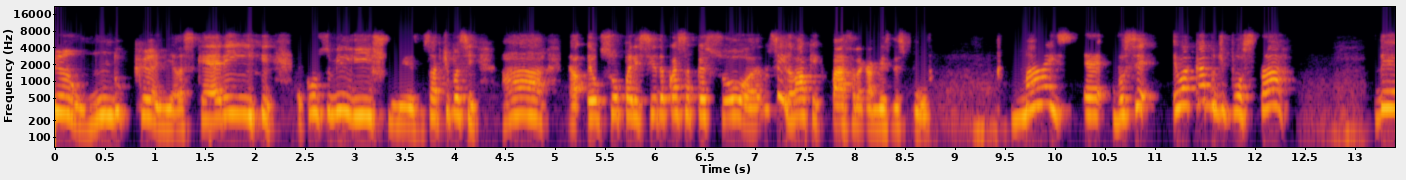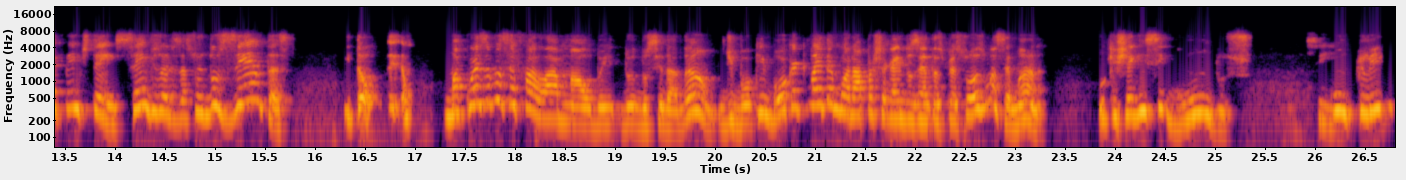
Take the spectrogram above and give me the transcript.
cão, mundo cane, elas querem consumir lixo mesmo, sabe? Tipo assim, ah, eu sou parecida com essa pessoa, não sei lá o que, que passa na cabeça desse povo. Mas é, você, eu acabo de postar, de repente tem 100 visualizações, 200. Então, uma coisa é você falar mal do, do, do cidadão, de boca em boca, que vai demorar para chegar em 200 pessoas uma semana. O que chega em segundos. Sim. Um clique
